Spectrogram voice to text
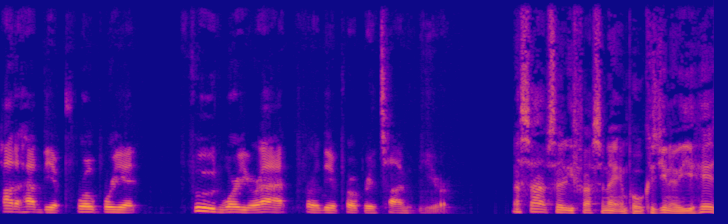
how to have the appropriate food where you're at for the appropriate time of the year. That's absolutely fascinating, Paul. Because you know you hear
